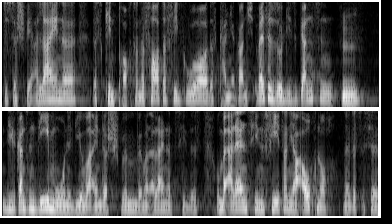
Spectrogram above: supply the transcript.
Das ist ja schwer alleine, das Kind braucht doch eine Vaterfigur, das kann ja gar nicht, weißt du, so diese ganzen, mhm. diese ganzen Dämonen, die um einen da schwimmen, wenn man alleinerziehend ist. Und bei alleinerziehenden Vätern ja auch noch, ne, das ist ja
